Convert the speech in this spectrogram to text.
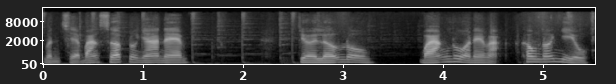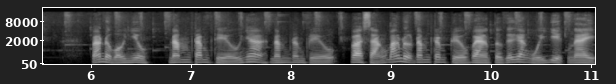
mình sẽ bán shop luôn nha anh em. Chơi lớn luôn bán luôn anh em ạ à. không nói nhiều. Bán được bao nhiêu? 500 triệu nha 500 triệu. Và sẵn bán được 500 triệu vàng từ cái găng quỷ diệt này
